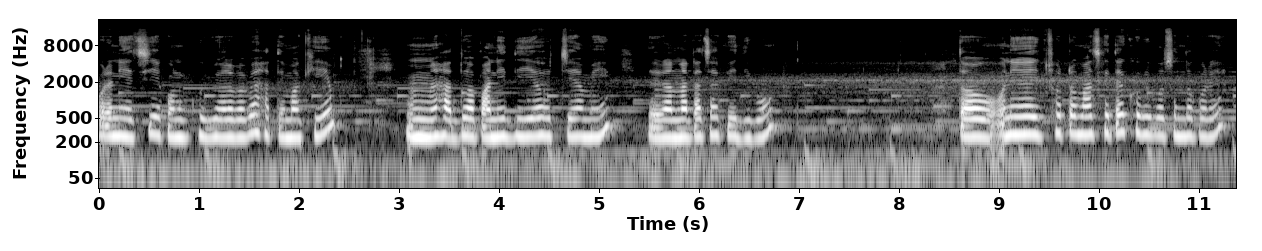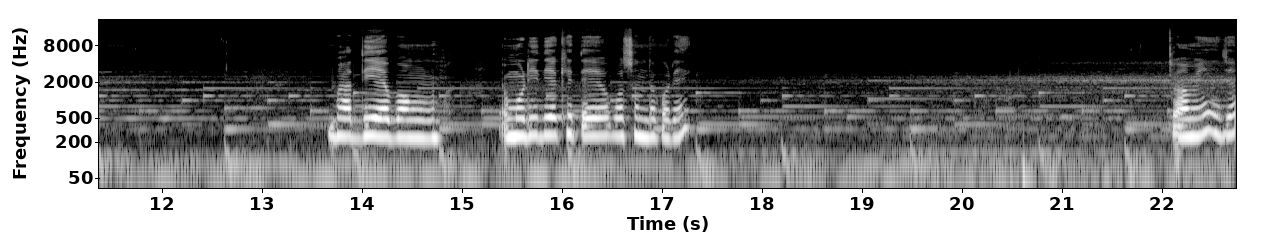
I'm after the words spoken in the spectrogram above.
করে নিয়েছি, এখন খুব ভালোভাবে হাতে মাখিয়ে হাত ধোয়া পানি দিয়ে হচ্ছে আমি রান্নাটা চাপিয়ে দিব। তো উনি এই ছোট মাছ খেতে খুবই পছন্দ করে। ভাত দিয়ে এবং মুড়ি দিয়ে খেতেও পছন্দ করে। তো আমি এই যে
